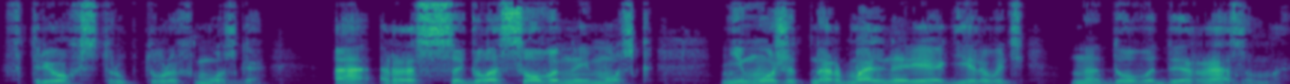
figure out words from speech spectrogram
в трех структурах мозга, а рассогласованный мозг не может нормально реагировать на доводы разума.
